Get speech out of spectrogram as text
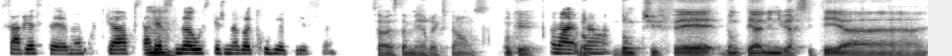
ça reste euh, mon coup de cœur, puis ça hmm. reste là où ce que je me retrouve le plus. Ça reste ta meilleure expérience. OK. Ouais, donc, tu fais, donc tu es à l'université à,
